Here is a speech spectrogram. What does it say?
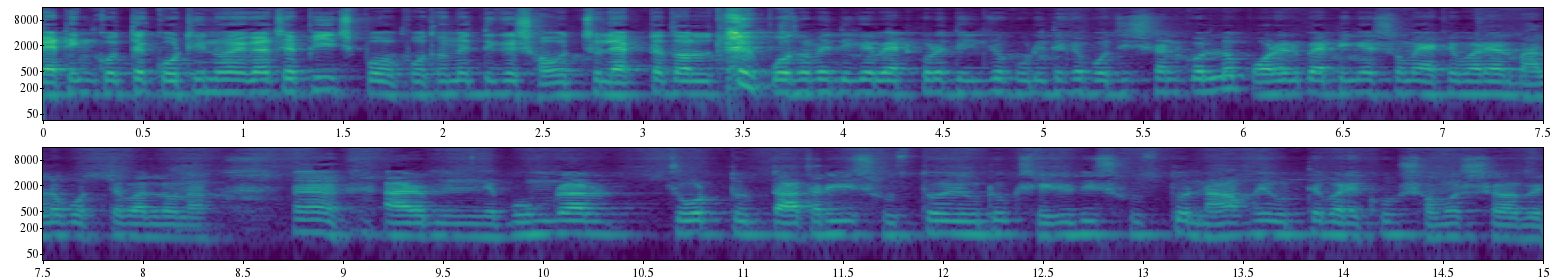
ব্যাটিং করতে কঠিন হয়ে গেছে পিচ প্রথমের দিকে সহজ ছিল। একটা দল প্রথমের দিকে ব্যাট করে তিনশো কুড়ি থেকে পঁচিশ রান করল, পরের ব্যাটিংয়ের সময় একেবারে আর ভালো করতে পারল না। হ্যাঁ আর বুমরার চোট তো তাড়াতাড়ি সুস্থ হয়ে উঠুক, সে যদি সুস্থ না হয়ে উঠতে পারে, খুব সমস্যা হবে।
